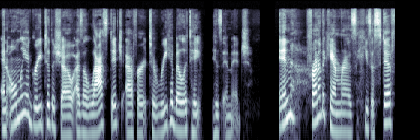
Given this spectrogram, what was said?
and only agreed to the show as a last ditch effort to rehabilitate his image. In front of the cameras, he's a stiff,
